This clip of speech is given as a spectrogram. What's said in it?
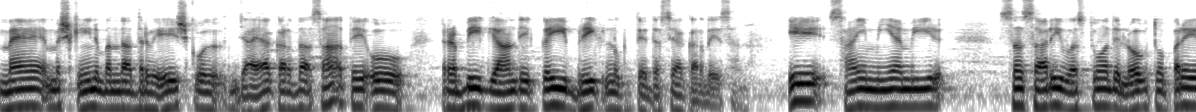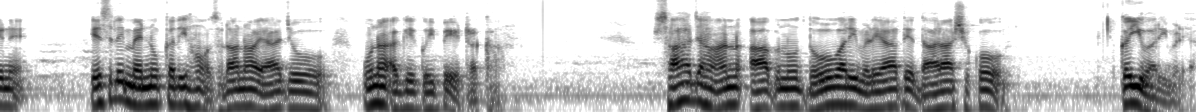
ਮੈਂ ਮਸ਼ਕੀਨ ਬੰਦਾ ਦਰਵੇਸ਼ ਕੋਲ ਜਾਇਆ ਕਰਦਾ ਸਾਂ ਤੇ ਉਹ ਰੱਬੀ ਗਿਆਨ ਦੇ ਕਈ ਬਰੀਕ ਨੁਕਤੇ ਦੱਸਿਆ ਕਰਦੇ ਸਨ। ਇਹ ਸਾਈਂ ਮੀਆਂ ਮੀਰ ਸੰਸਾਰੀ ਵਸਤੂਆਂ ਦੇ ਲੋਭ ਤੋਂ ਪਰੇ ਨੇ। ਇਸ ਲਈ ਮੈਨੂੰ ਕਦੀ ਹੌਸਲਾ ਨਾ ਹੋਇਆ ਜੋ ਉਹਨਾਂ ਅੱਗੇ ਕੋਈ ਭੇਟ ਰੱਖਾਂ। ਸ਼ਾਹਜਹਾਨ ਆਪ ਨੂੰ ਦੋ ਵਾਰੀ ਮਿਲਿਆ ਤੇ ਦਾਰਾ ਸ਼ਿਕੋ ਕਈ ਵਾਰੀ ਮਿਲਿਆ।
